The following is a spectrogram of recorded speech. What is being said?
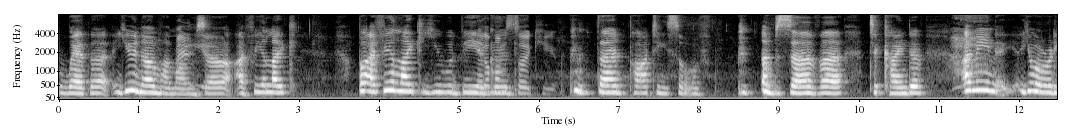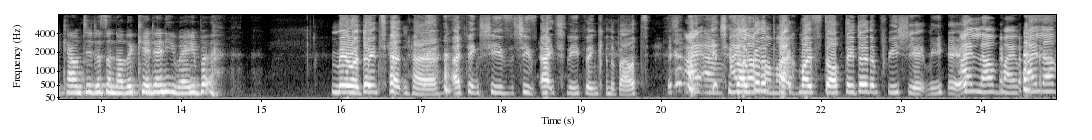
whether you know my mom, yeah. so I feel like, but I feel like you would be a Your good so third party sort of observer to kind of. I mean, you're already counted as another kid anyway, but Mira, don't tempt her. I think she's she's actually thinking about. I am. Um, she's I like, I'm gonna my pack mom. my stuff. They don't appreciate me here. I love my. I love.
